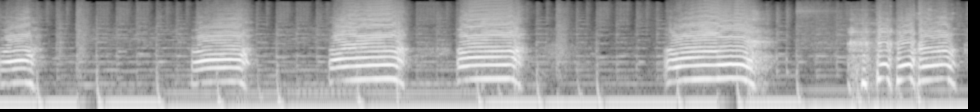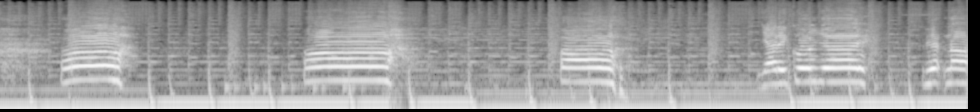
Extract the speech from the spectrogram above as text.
Oh. Oh. Oh. Oh. Oh. Oh. Oh. Oh. Jariku, Jay. Lihat noh,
